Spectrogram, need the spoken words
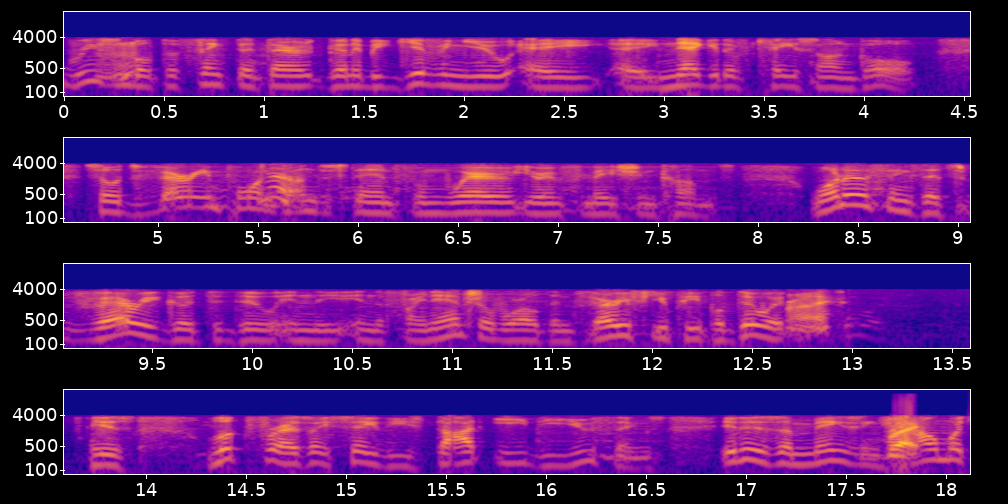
reasonable to think that they're going to be giving you a, a negative case on gold. So it's very important to understand from where your information comes. One of the things that's very good to do in the in the financial world, and very few people do it, Right. is look for, as I say, these .edu things. It is amazing Right. how much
